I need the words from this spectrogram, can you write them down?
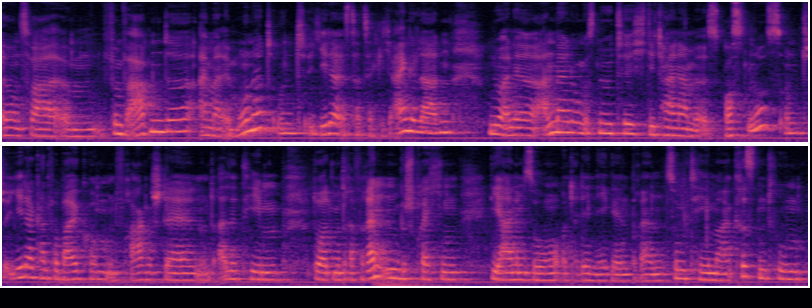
Und zwar ähm, fünf Abende, einmal im Monat und jeder ist tatsächlich eingeladen. Nur eine Anmeldung ist nötig, die Teilnahme ist kostenlos und jeder kann vorbeikommen und Fragen stellen und alle Themen dort mit Referenten besprechen, die einem so unter den Nägeln brennen zum Thema Christentum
